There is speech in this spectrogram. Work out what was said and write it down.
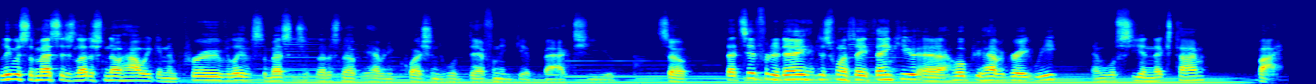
Leave us a message. Let us know how we can improve. Leave us a message. Let us know if you have any questions. We'll definitely get back to you so that's it for today. I just want to say thank you and i hope you have a great week and we'll see you next time. Bye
